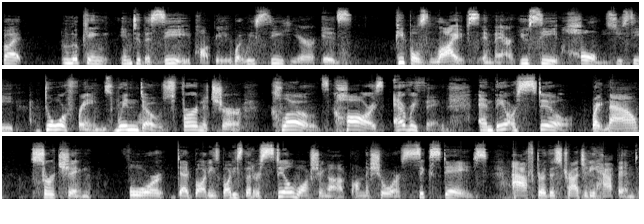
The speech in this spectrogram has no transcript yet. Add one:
But looking into the sea poppy what we see here is people's lives in there. You see homes you see door frames windows furniture clothes cars everything. And they are still right now searching for dead bodies, bodies that are still washing up on the shore six days after this tragedy happened.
